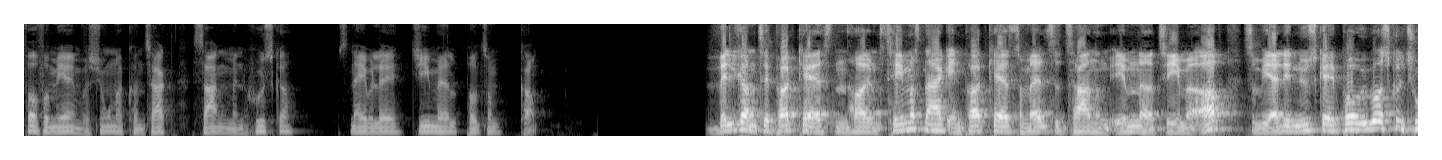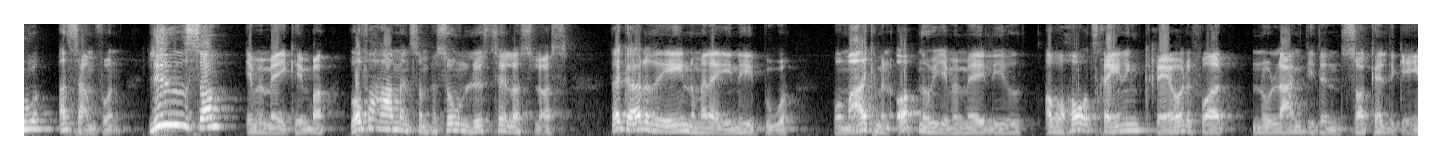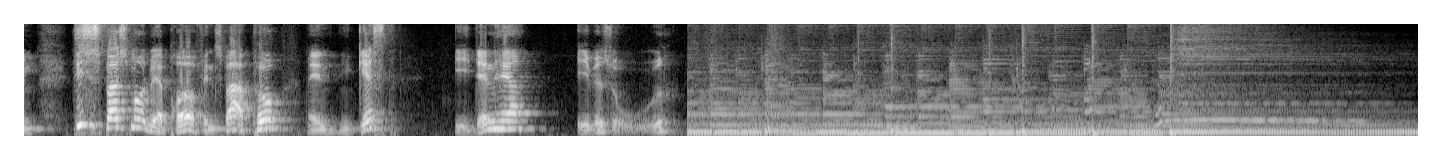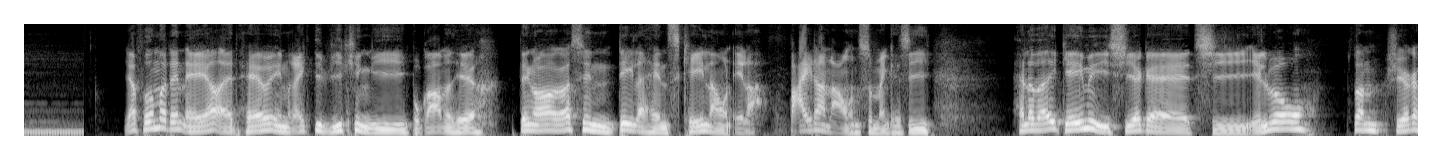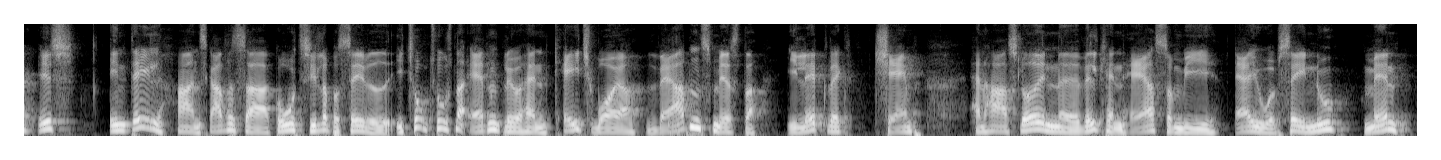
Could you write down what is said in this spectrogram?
For at få mere informationer, kontakt sangen man husker, snabelag, gmail.com. Velkommen til podcasten Holms Temasnak, en podcast, som altid tager nogle emner og temaer op, som vi er lidt nysgerrige på i vores kultur og samfund. Livet som MMA-kæmper. Hvorfor har man som person lyst til at slås? Hvad gør det det ene, når man er inde i et bur? Hvor meget kan man opnå i MMA i livet? Og hvor hård træning kræver det for at nå langt i den såkaldte game? Disse spørgsmål vil jeg prøve at finde svar på med en gæst i den her episode. Jeg har fået mig den ære at have en rigtig viking i programmet her. Den er også en del af hans kælenavn, eller fighternavn, som man kan sige. Han har været i game i cirka 10-11 år, sådan cirka is. En del har han skaffet sig gode titler på CV'et. I 2018 blev han Cage Warrior verdensmester i letvægt champ. Han har slået en øh, velkendt herre, som vi er i UFC nu, men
